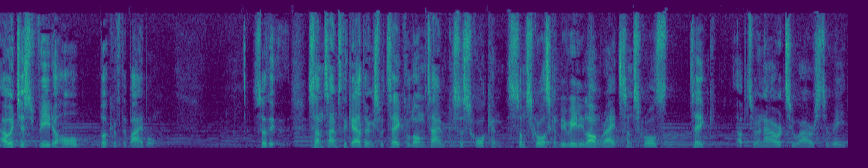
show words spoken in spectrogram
I would just read a whole book of the Bible. So the, sometimes the gatherings would take a long time because the scroll can, some scrolls can be really long, right? Some scrolls take up to an hour, two hours to read.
